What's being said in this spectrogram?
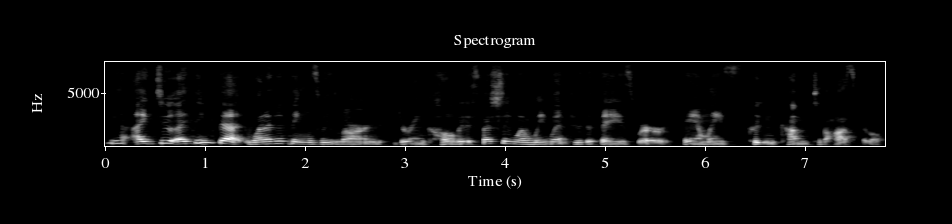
Yeah, I do. I think that one of the things we learned during COVID, especially when we went through the phase where families couldn't come to the hospital,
